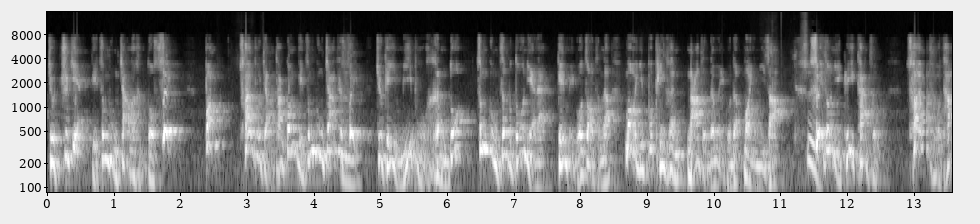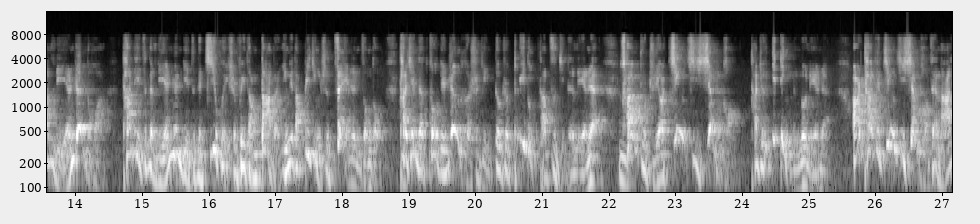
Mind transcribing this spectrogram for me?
就直接给中共加了很多税，帮川普讲他光给中共加的税就可以弥补很多中共这么多年来给美国造成的贸易不平衡拿走的美国的贸易逆差，所以说你可以看出，川普他连任的话。他的这个连任的这个机会是非常大的，因为他毕竟是在任总统，他现在做的任何事情都是推动他自己的连任。川普只要经济向好，他就一定能够连任。而他的经济向好在哪里？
